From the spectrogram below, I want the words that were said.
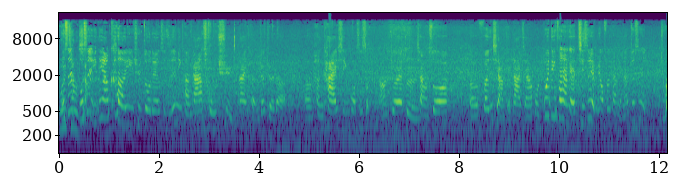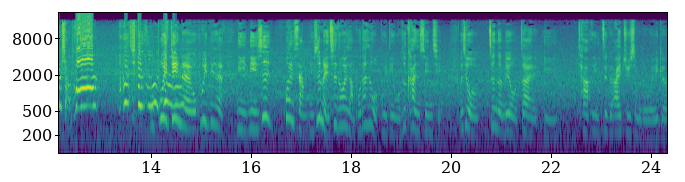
不，不是，不是一定要刻意去做这件事，只是你可能跟他出去，那你可能就觉得，嗯，很开心或是什么，然后就会想说，呃，分享给大家，或不一定分享给，其实也没有分享给他，就是就会想啊。就是我不一定哎，我不一定哎，你你是会想，你是每次都会想 po，但是我不一定，我是看心情。而且我真的没有在以他以这个 IG 什么的为一个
